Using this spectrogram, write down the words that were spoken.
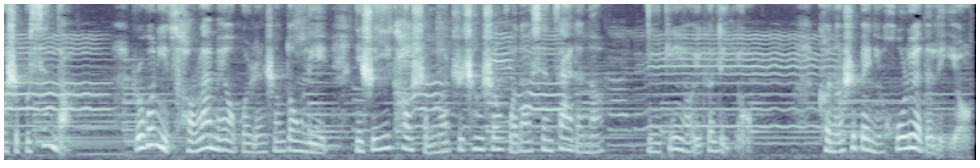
我是不信的。如果你从来没有过人生动力，你是依靠什么支撑生活到现在的呢？你一定有一个理由，可能是被你忽略的理由，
